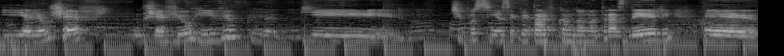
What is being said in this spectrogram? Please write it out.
e ele é um chefe, um chefe horrível que, tipo assim, a secretária fica andando atrás dele, é,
